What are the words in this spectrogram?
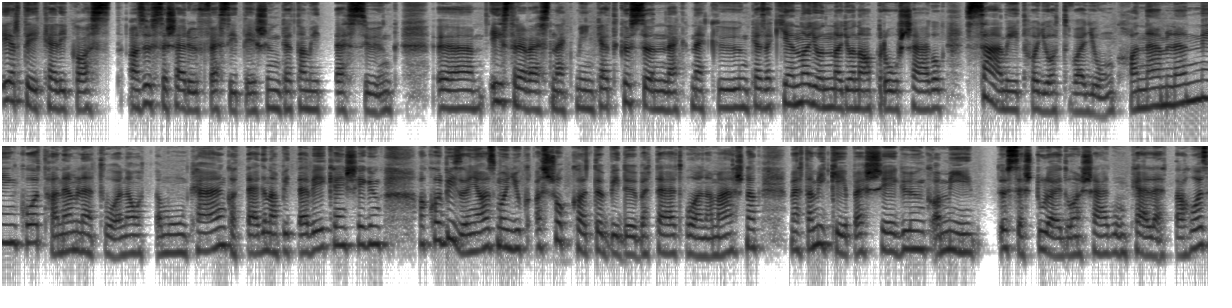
értékelik azt, az összes erőfeszítésünket, amit teszünk, észrevesznek minket, köszönnek nekünk, ezek ilyen nagyon-nagyon apróságok, számít, hogy ott vagyunk. Ha nem lennénk ott, ha nem lett volna ott a munkánk, a tegnapi tevékenységünk, akkor bizony az mondjuk az sokkal több időbe telt volna másnak, mert a mi képességünk, a mi összes tulajdonságunk kellett ahhoz,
